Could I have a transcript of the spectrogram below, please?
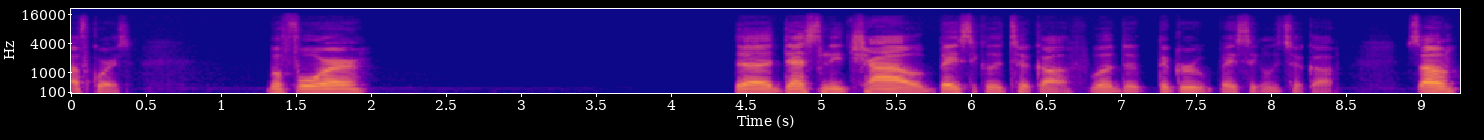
of course, before the Destiny Child basically took off. Well, the, the group basically took off. So,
